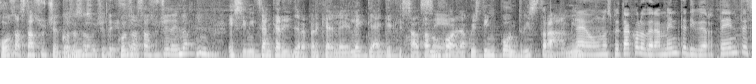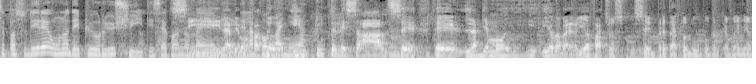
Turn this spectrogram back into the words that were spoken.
Cosa sta succedendo? Cosa sta succedendo? Cosa sta succedendo? E si inizia anche a ridere perché le, le gag che saltano Sì. fuori da questi incontri strani. È uno spettacolo veramente divertente, se posso dire uno dei più riusciti secondo sì, me di- l'abbiamo della fatto compagnia. in tutte le salse. eh, l'abbiamo. Io, vabbè, io faccio sempre Tato Lupo perché a me mi,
